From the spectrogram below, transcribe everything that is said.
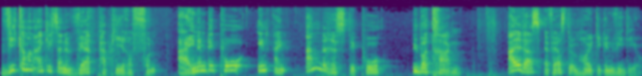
Wie kann man eigentlich seine Wertpapiere von einem Depot in ein anderes Depot übertragen? All das erfährst du im heutigen Video.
